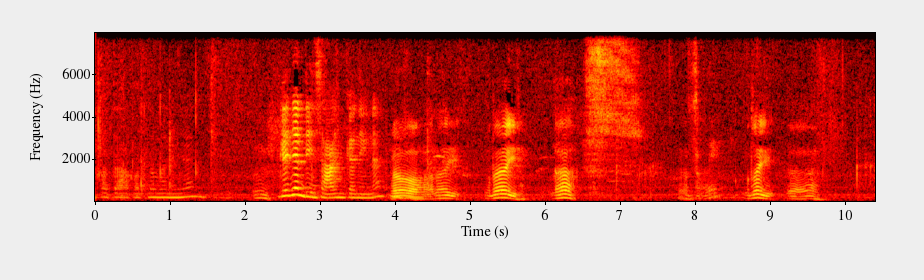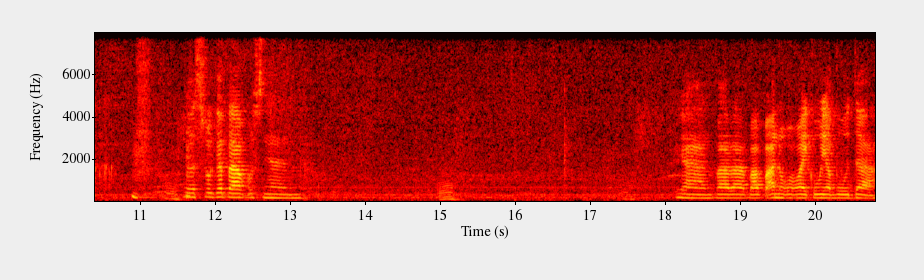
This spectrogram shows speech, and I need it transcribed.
Nakatakot naman yan. Ganyan din sa akin kanina. Oo, aray. Aray. Ah. Aray. Ah. Tapos pagkatapos niyan, yan, para papaano ko kay Kuya Buda.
